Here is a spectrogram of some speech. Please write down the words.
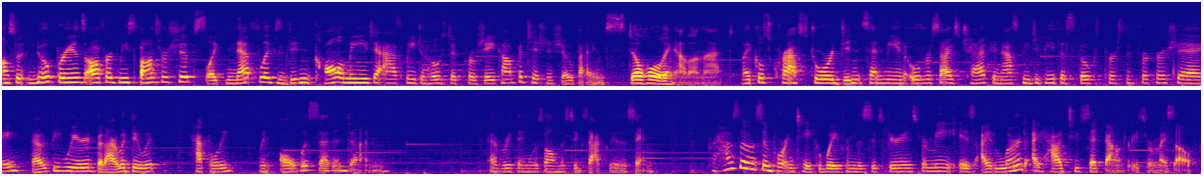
Also, no brands offered me sponsorships. Like Netflix didn't call me to ask me to host a crochet competition show, but I am still holding out on that. Michael's Craft Store didn't send me an oversized check and ask me to be the spokesperson for crochet. That would be weird, but I would do it happily. When all was said and done, everything was almost exactly the same. Perhaps the most important takeaway from this experience for me is I learned I had to set boundaries for myself.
